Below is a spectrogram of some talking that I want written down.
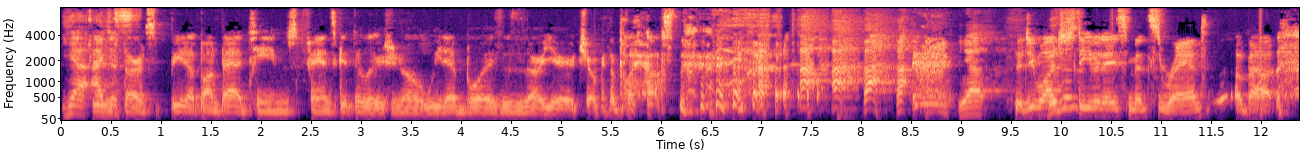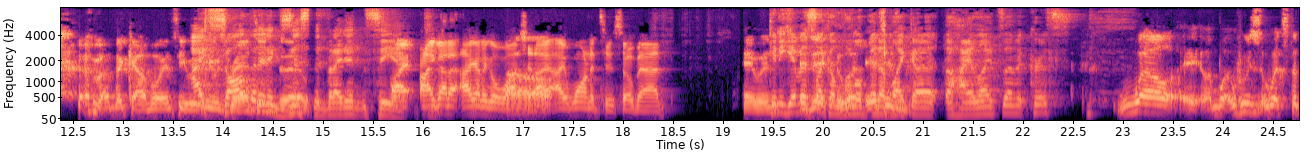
Yeah, I just. starts beat up on bad teams. Fans get delusional. We them boys. This is our year. Choking the playoffs. yep. Did you watch is- Stephen A. Smith's rant about about the Cowboys? He, I he was saw that it ranting to- existed, but I didn't see it. I, I gotta I gotta go watch it. Oh. I, I wanted to so bad. It was. Can you give us like it- a little bit of it- like a, the highlights of it, Chris? Well, uh, who's what's the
